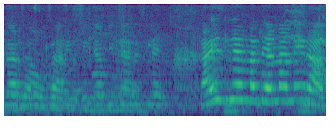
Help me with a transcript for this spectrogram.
गरजा संसारलं बिचार बिचारीसले काहीच लेणं देणं नाही राहत.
